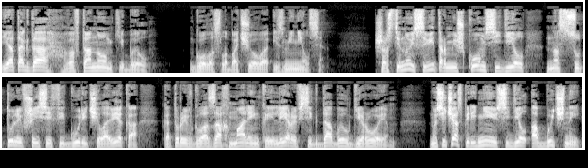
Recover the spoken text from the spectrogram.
Я тогда в автономке был. Голос Лобачева изменился. Шерстяной свитер мешком сидел на сутулившейся фигуре человека, который в глазах маленькой Леры всегда был героем. Но сейчас перед нею сидел обычный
